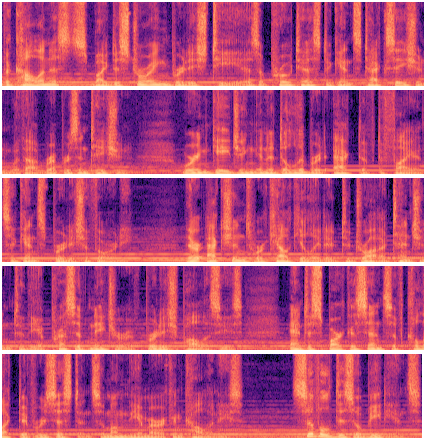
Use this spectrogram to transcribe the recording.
The colonists, by destroying British tea as a protest against taxation without representation, were engaging in a deliberate act of defiance against British authority. Their actions were calculated to draw attention to the oppressive nature of British policies and to spark a sense of collective resistance among the American colonies. Civil disobedience,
